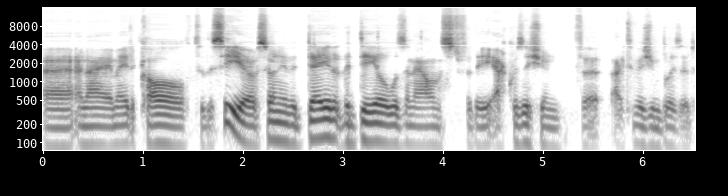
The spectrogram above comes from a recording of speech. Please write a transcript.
uh, and I made a call to the CEO of Sony the day that the deal was announced for the acquisition for Activision Blizzard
